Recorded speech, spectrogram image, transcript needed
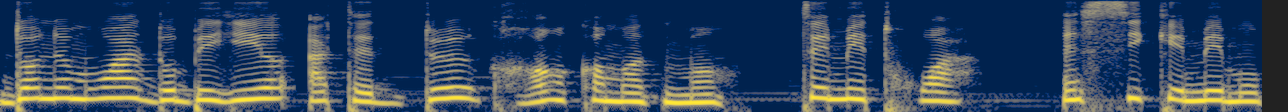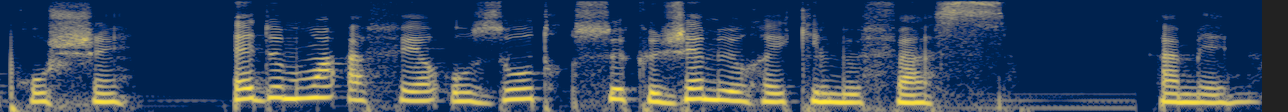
Donne-moi d'obéir à tes deux grands commandements, t'aimer toi, ainsi qu'aimer mon prochain. Aide-moi à faire aux autres ce que j'aimerais qu'ils me fassent. Amen.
